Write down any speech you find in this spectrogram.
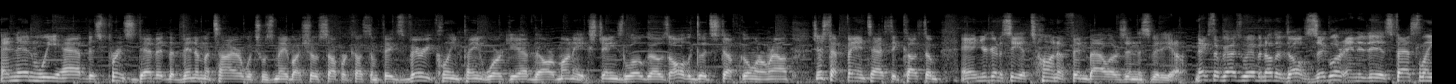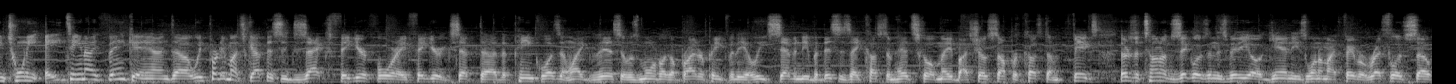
And then we have this Prince Devitt, the Venom attire, which was made by Showstopper Custom Figs. Very clean paint work. You have the Armani Exchange logos, all the good stuff going around. Just a fantastic custom, and you're going to see a ton of Finn Balor's in this video. Next up, guys, we have another Dolph Ziggler, and it is Fastlane 2018, I think, and uh, we pretty much got this exact figure for a figure, except uh, the pink wasn't like this. It was more of like a brighter pink for the Elite 70, but this is a custom head sculpt made by Showstopper Custom Figs. There's a ton of Zigglers in this video. Again, he's one of my favorite wrestlers, so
